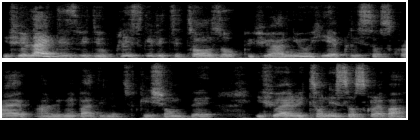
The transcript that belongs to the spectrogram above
if you like this video please give it a thumbs up if you are new here please subscribe and remember the notification bell if you are a returning subscriber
